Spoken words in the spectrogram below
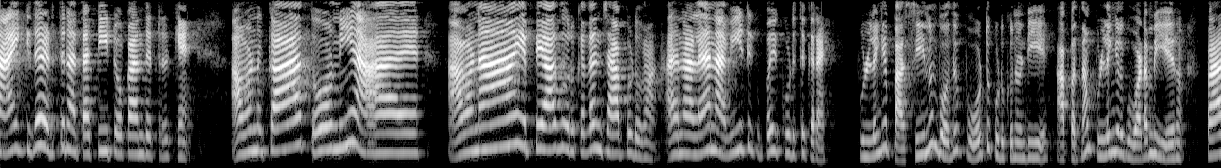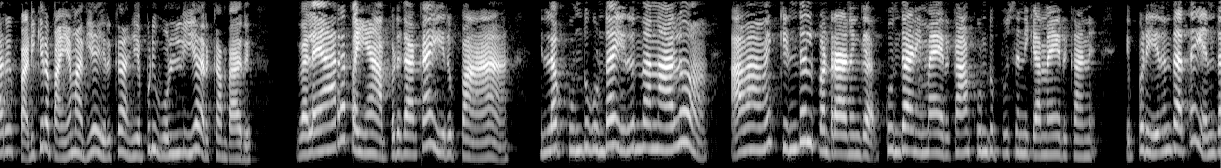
நாய்க்கு தான் எடுத்து நான் தட்டிட்டு உட்காந்துட்டு இருக்கேன். அவனுக்கா தோணி அவனா எப்பயாவது ஒருக்க தான் சாப்பிடுவான். அதனால நான் வீட்டுக்கு போய் கொடுத்துக்கிறேன். பிள்ளைங்க பசினும் போது போட்டு கொடுக்கணும்டி. அப்பதான் பிள்ளைங்களுக்கு உடம்பு ஏறும். பாரு படிக்கிற பையன் மாதிரியா இருக்கான். எப்படி ஒல்லியா இருக்கான் பாரு. விளையாடுற பையன் அப்படிதாக்கா இருப்பான். இல்ல குண்டு குண்டா இருந்தானாலும் அவன் அவன் கிண்டல் பண்றானுங்க. குந்தாணிமா இருக்கான் குண்டு பூசணிக்காம இருக்கான்னு. இப்படி இருந்தா தான் எந்த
